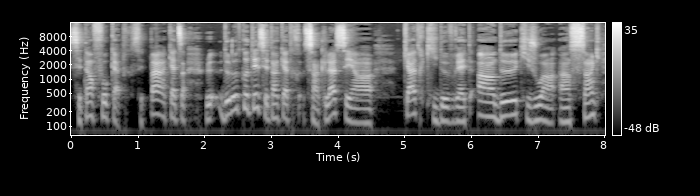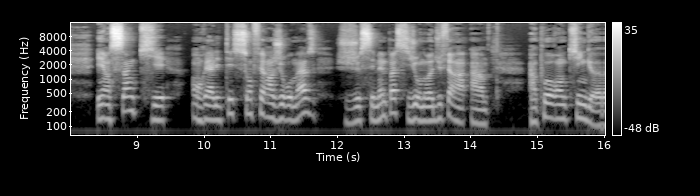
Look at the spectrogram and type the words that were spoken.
C'est un faux 4, c'est pas un 4-5. De l'autre côté c'est un 4-5. Là c'est un 4 qui devrait être 1-2, qui joue un, un 5 et un 5 qui est en réalité sans faire un jeu au Mavs. Je sais même pas si on aurait dû faire un un power ranking euh,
